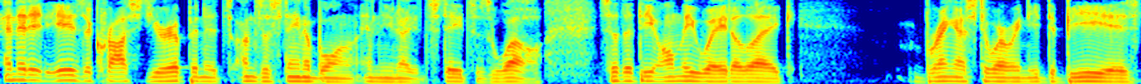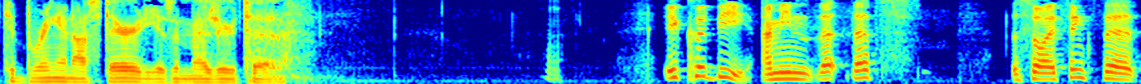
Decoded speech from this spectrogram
And that it is across Europe and it's unsustainable in the United States as well. So that the only way to like bring us to where we need to be is to bring in austerity as a measure to It could be. I mean, that that's so. I think that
